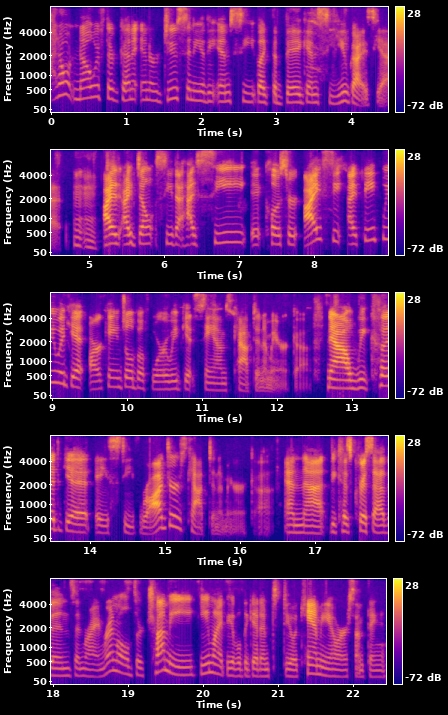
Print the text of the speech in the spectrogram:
I don't know if they're going to introduce any of the MC like the big MCU guys yet. Mm-mm. I I don't see that. I see it closer. I see. I think we would get Archangel before we'd get Sam's Captain America. Now we could get a Steve Rogers Captain America, and that because Chris Evans and Ryan Reynolds are chummy, he might be able to get him to do a cameo or something.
